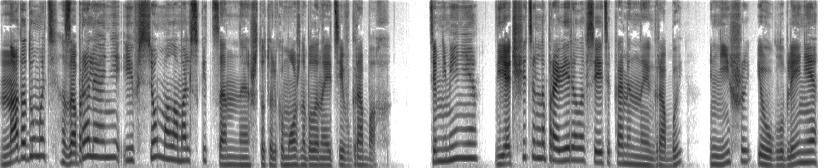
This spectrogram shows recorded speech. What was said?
Надо думать, забрали они и все маломальски ценное, что только можно было найти в гробах. Тем не менее, я тщательно проверила все эти каменные гробы, ниши и углубления,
